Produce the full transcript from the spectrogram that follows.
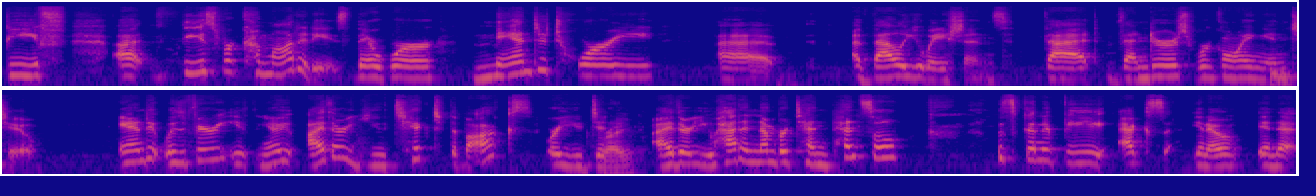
beef. Uh, these were commodities. There were mandatory uh, evaluations that vendors were going into and it was very easy. You know, either you ticked the box or you didn't. Right. Either you had a number 10 pencil was going to be X, you know, in a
